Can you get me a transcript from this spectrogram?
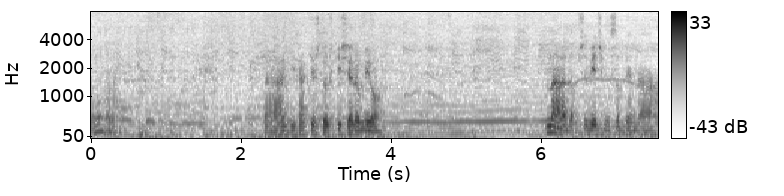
Mhm. Tak, i takie sztuczki się robiło. No ale dobrze, wiedźmy sobie na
